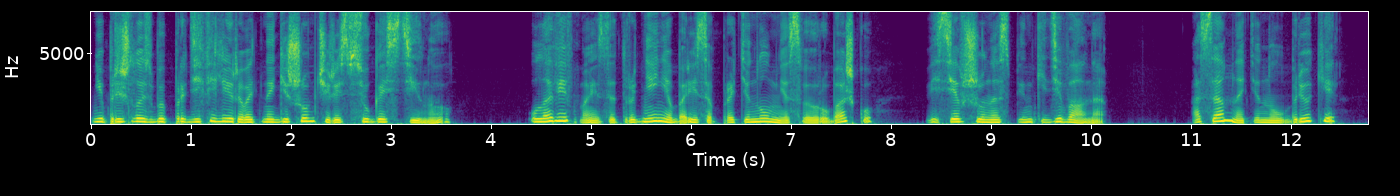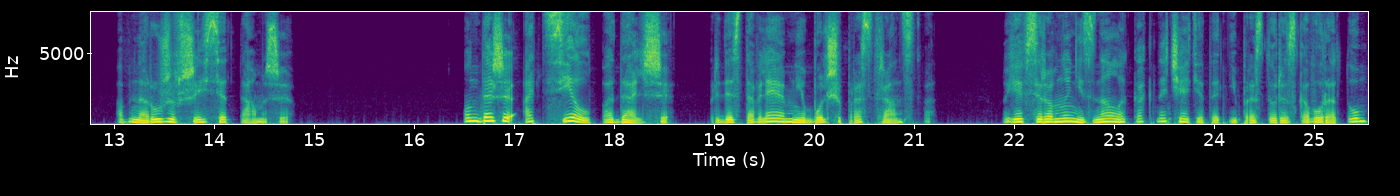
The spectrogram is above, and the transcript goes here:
Мне пришлось бы продефилировать нагишом через всю гостиную. Уловив мои затруднения, Борисов протянул мне свою рубашку висевшую на спинке дивана, а сам натянул брюки, обнаружившиеся там же. Он даже отсел подальше, предоставляя мне больше пространства. Но я все равно не знала, как начать этот непростой разговор о том,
